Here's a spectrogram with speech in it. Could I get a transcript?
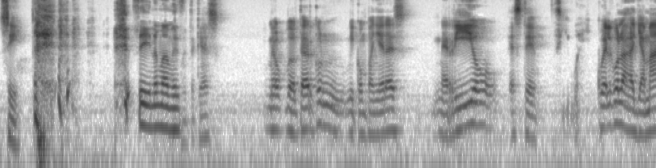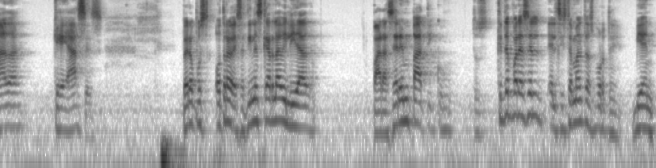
Sí. sí, no mames. Te quedas. Me volteé a ver con mi compañera es. me río, este, Sí, güey. cuelgo la llamada, ¿qué haces? Pero pues otra vez, tienes que dar la habilidad para ser empático. Entonces, ¿qué te parece el, el sistema del transporte? Bien,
